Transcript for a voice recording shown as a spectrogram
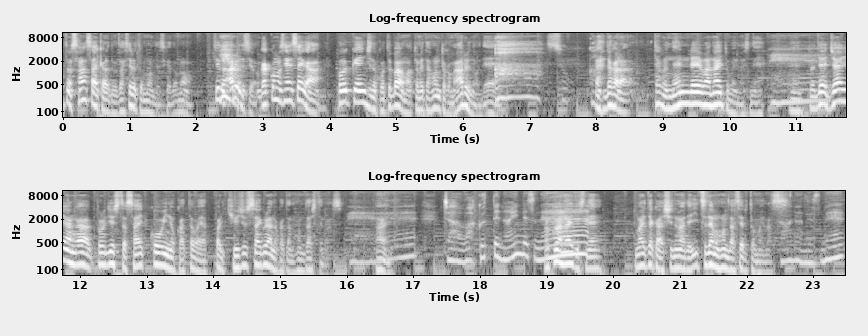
ば3歳からでも出せると思うんですけどもっていうのはあるんですよ、学校の先生が保育園児の言葉をまとめた本とかもあるので。あそっか。だから多分年齢はないと思いますね。え。っと、でジャイアンがプロデュースした最高位の方はやっぱり90歳ぐらいの方の本出してます。はい、じゃあ枠ってないんですね。枠はないですね。生まれてから死ぬまでいつでも本出せると思います。そうなんですね。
